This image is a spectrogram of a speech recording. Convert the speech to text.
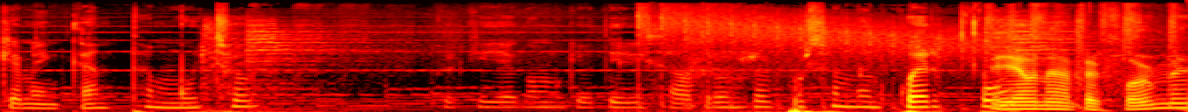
que me encanta mucho. Porque ella como que utiliza otros recursos en el cuerpo. Ella es una performer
